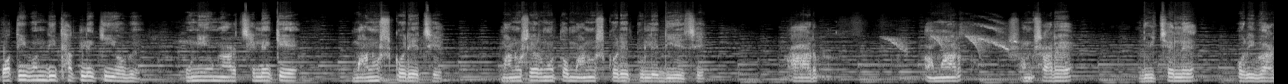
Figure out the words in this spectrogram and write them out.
প্রতিবন্ধী থাকলে কি হবে? উনি ওনার ছেলেকে মানুষ করেছে মানুষের মতো মানুষ করে তুলে দিয়েছে। আর আমার সংসারে দুই ছেলে পরিবার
